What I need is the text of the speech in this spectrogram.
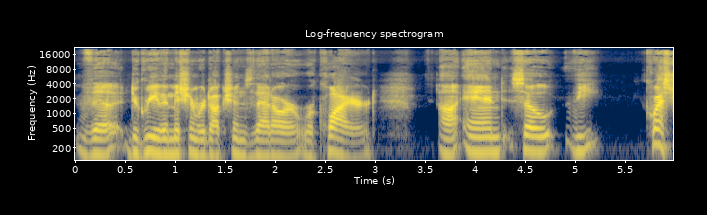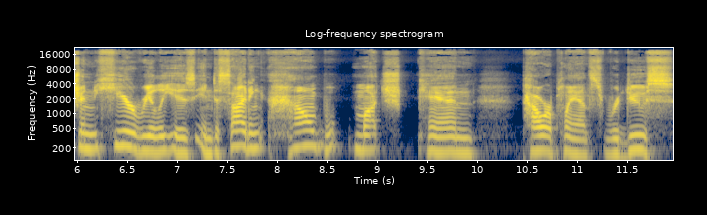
the degree of emission reductions that are required. Uh, and so the question here really is in deciding how much can power plants reduce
